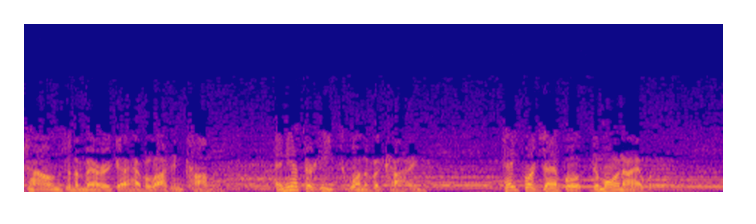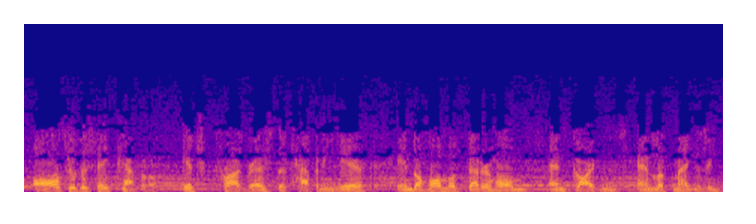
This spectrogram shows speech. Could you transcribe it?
Hometowns in America have a lot in common, and yet they're each one of a kind. Take, for example, Des Moines, Iowa. All through the state capital, it's progress that's happening here in the home of Better Homes and Gardens and Look magazine.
